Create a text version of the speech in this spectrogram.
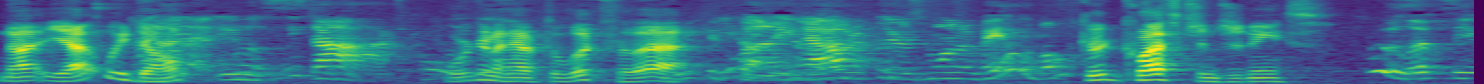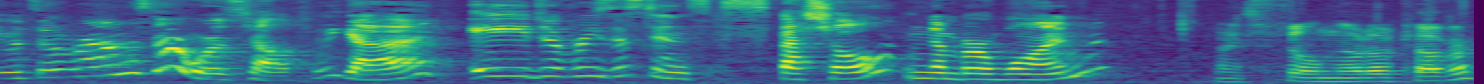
Not yet, we don't. in stock. We're going to have to look for that. We could find out if there's one available. Good question, Janice. Ooh, let's see what's over on the Star Wars shelf. We got Age of Resistance Special number one. Nice Phil Noto cover.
